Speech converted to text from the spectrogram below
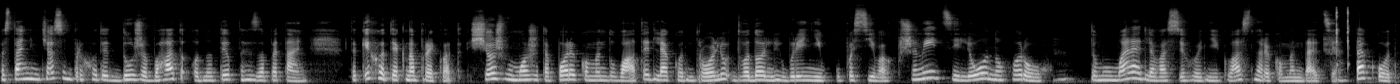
Останнім часом приходить дуже багато однотипних запитань, таких, от як, наприклад, що ж ви можете порекомендувати для контролю дводольних бур'янів у посівах пшениці, льону, гороху. Тому в мене для вас сьогодні класна рекомендація. Так от.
